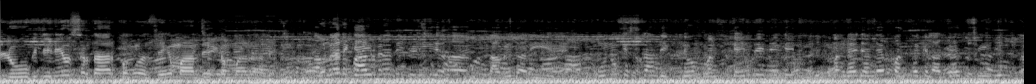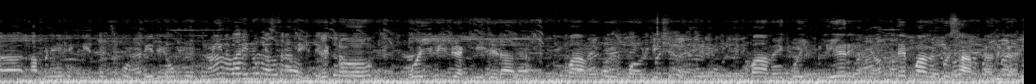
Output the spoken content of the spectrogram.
ਲੋਕ ਜਿਹੜੇ ਉਹ ਸਰਦਾਰ ਭਗਵੰਤ ਸਿੰਘ ਮਾਨ ਦੇ ਕੰਮਾਂ ਨਾਲ। ਉਹਨਾਂ ਨੇ ਉਹਨਾਂ ਦੀ ਜਿਹੜੀ ਦਾਅਵੇਦਾਰੀ ਹੈ ਉਹਨੂੰ ਕਿਸ ਤਰ੍ਹਾਂ ਦੇਖਦੇ ਹੋ? ਮਨ ਕਹਿੰਦੇ ਨੇ ਕਿ ਮੰਨਿਆ ਜਾਂਦਾ ਹੈ ਪੰਥਕ ਇਲਾਕਾ ਤੁਸੀਂ ਆਪਣੇ ਖੇਤਰ ਚ ਘੁੰਮਦੇ ਰਹੇ ਹੋ। ਉਮੀਦਵਾਰੀ ਨੂੰ ਕਿਸ ਤਰ੍ਹਾਂ ਦੇਖਦੇ ਹੋ? ਕੋਈ ਵੀ ਵਿਅਕਤੀ ਜਿਹੜਾ ਨਾ ਭਾਵੇਂ ਕੋਈ ਪੋਲੀਟੀਸ਼ੀਅਨ ਭਾਵੇਂ ਕੋਈ ਪਲੇਅਰ ਤੇ ਭਾਵੇਂ ਕੋਈ ਸਾਬਕਾ ਅਧਿਕਾਰੀ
